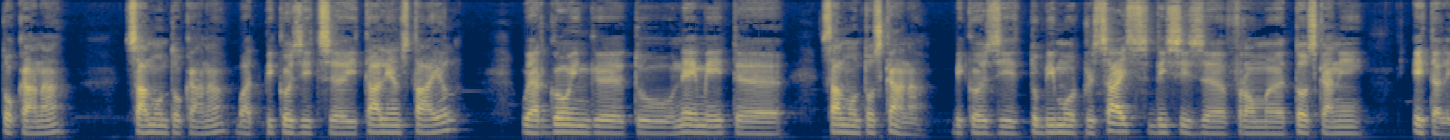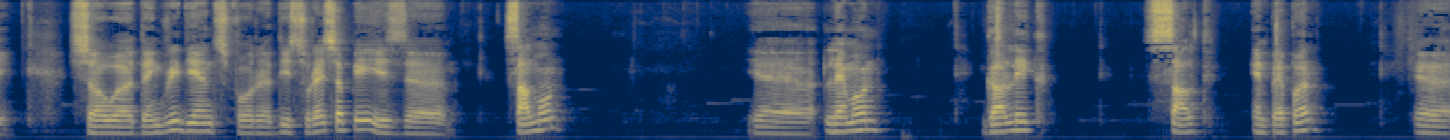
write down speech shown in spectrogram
tocana, salmon tocana, but because it's uh, Italian style, we are going uh, to name it salmon toscana because it, to be more precise, this is from Tuscany, Italy. So the ingredients for this recipe is salmon, lemon, garlic, salt and pepper, uh,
